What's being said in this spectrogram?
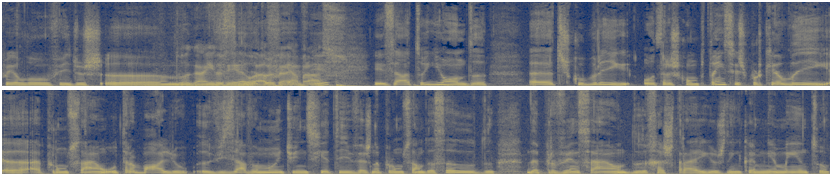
pelo vírus do HIV, do HIV exato, e onde uh, descobri outras competências, porque ali uh, a promoção, o trabalho visava muito iniciativas na promoção da saúde, da prevenção, de rastreios, de encaminhamento,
